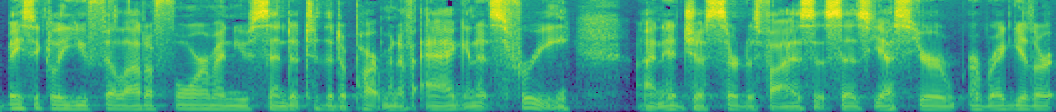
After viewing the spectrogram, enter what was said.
basically you fill out a form and you send it to the Department of Ag and it's free. And it just certifies it says, yes, you're a regular,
